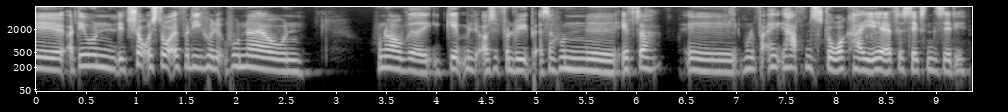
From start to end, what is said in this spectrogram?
Øh, og det er jo en lidt sjov historie, fordi hun, hun er jo en, hun har jo været igennem også et forløb. Altså hun øh, efter, øh, hun har haft en stor karriere efter Sex and the City.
